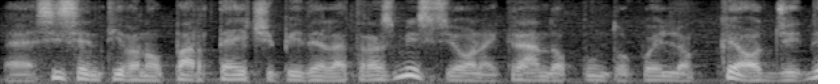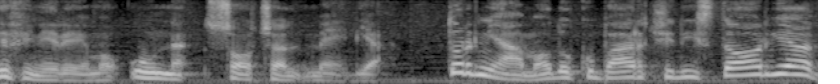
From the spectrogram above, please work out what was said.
eh, si sentivano partecipi della trasmissione creando appunto quello che oggi definiremo un social media. Torniamo ad occuparci di storia,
